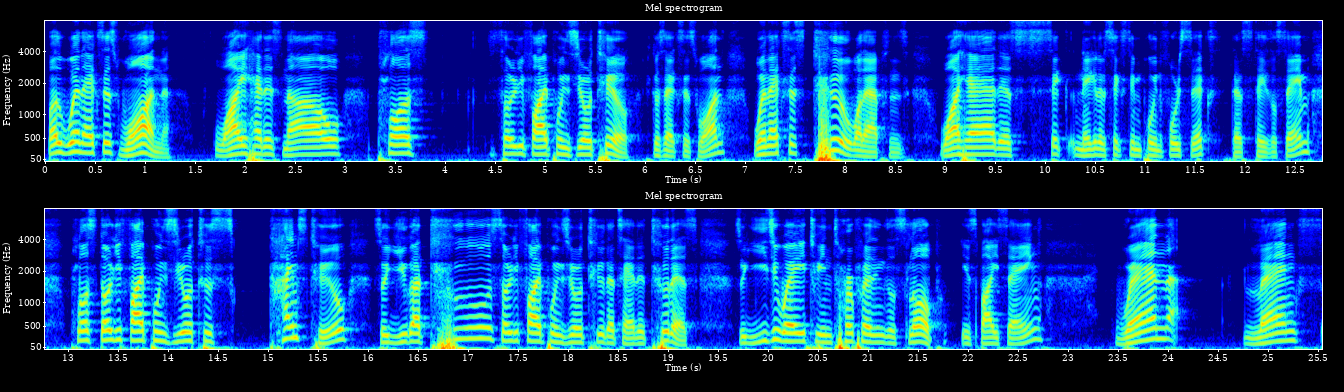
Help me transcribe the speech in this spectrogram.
But when x is 1, y hat is now plus 35.02 because x is 1. When x is 2, what happens? y hat is negative 16.46, that stays the same, plus 35.02 times 2, so you got 2 35.02 that's added to this. So easy way to interpreting the slope is by saying when length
